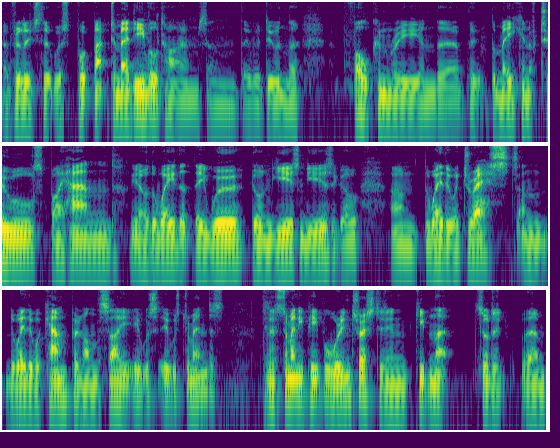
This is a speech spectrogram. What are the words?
a village that was put back to medieval times, and they were doing the falconry and the, the, the making of tools by hand, you know, the way that they were done years and years ago, um, the way they were dressed and the way they were camping on the site, it was it was tremendous. And so many people were interested in keeping that sort of um,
